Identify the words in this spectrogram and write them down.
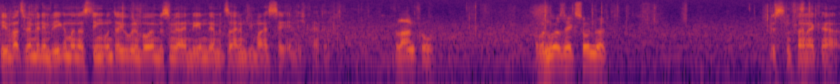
Jedenfalls, wenn wir dem Wegemann das Ding unterjubeln wollen, müssen wir einen nehmen, der mit seinem die meiste Ähnlichkeit hat. Blanco. Aber nur 600. Bist ein feiner Kerl.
